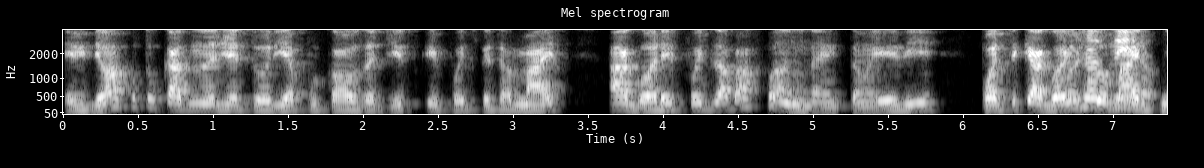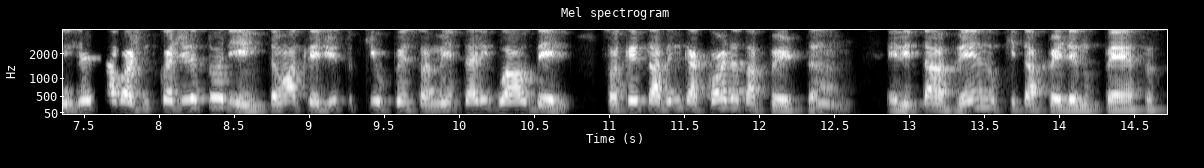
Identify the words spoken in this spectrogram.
ele deu uma cutucada na diretoria por causa disso, que foi dispensado mais Agora ele foi desabafando, né? Então ele pode ser que agora Ô, ele mais, mas ele estava junto com a diretoria. Então acredito que o pensamento era igual dele. Só que ele está vendo que a corda está apertando. Ele está vendo que está perdendo peças,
